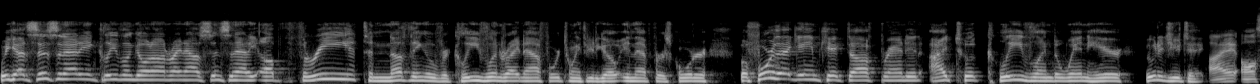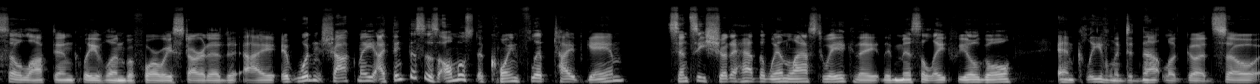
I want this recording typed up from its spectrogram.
we got Cincinnati and Cleveland going on right now. Cincinnati up three to nothing over Cleveland right now. 423 to go in that first quarter. Before that game kicked off, Brandan, I took Cleveland to win here. Who did you take? I also locked in Cleveland before we started. I it wouldn't shock me. I think this is almost a coin flip type game. Cincy should have had the win last week, they they miss a late field goal and Cleveland did not look good. So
